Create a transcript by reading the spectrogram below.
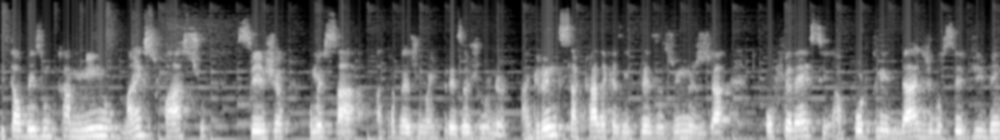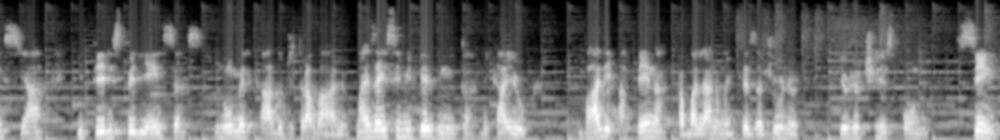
e talvez um caminho mais fácil seja começar através de uma empresa júnior. A grande sacada é que as empresas júnior já oferecem a oportunidade de você vivenciar e ter experiências no mercado de trabalho. Mas aí você me pergunta, Mikhail, vale a pena trabalhar numa empresa júnior? Eu já te respondo, sim,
